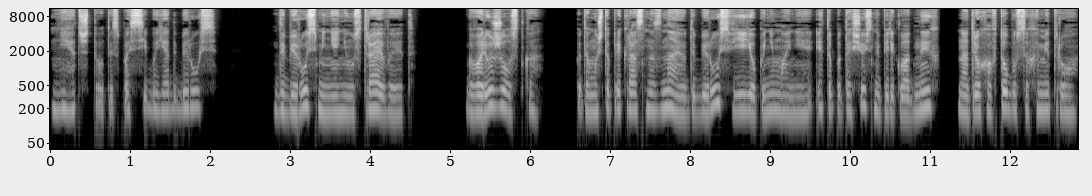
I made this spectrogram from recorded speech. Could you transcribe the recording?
Нет, что ты, спасибо, я доберусь. Доберусь меня не устраивает. Говорю жестко, потому что прекрасно знаю, доберусь в ее понимание, это потащусь на перекладных, на трех автобусах и метро.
